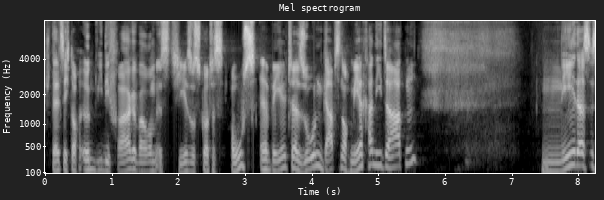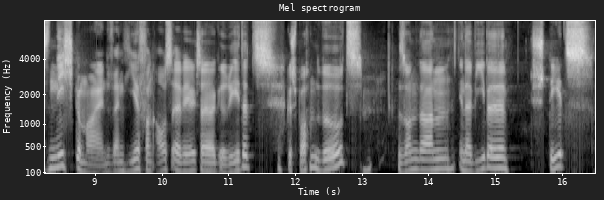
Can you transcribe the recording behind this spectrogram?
Stellt sich doch irgendwie die Frage, warum ist Jesus Gottes auserwählter Sohn? Gab es noch mehr Kandidaten? Nee, das ist nicht gemeint, wenn hier von Auserwählter geredet, gesprochen wird sondern in der Bibel steht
